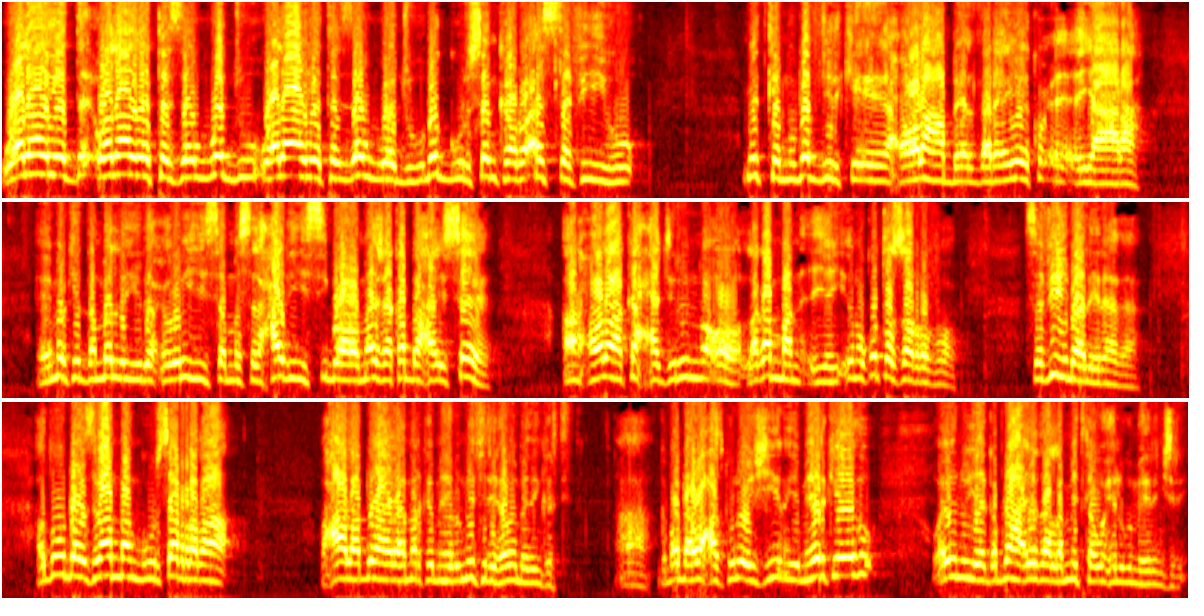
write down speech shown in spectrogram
walaa yatazawaju walaa yatazawaju ma guursan karo asafiihu midka mubadilka ee xoolaha beeldareeye ku ciyaara. Ee markii dambe la yihi xoolihiisa maslaxadiisiba meesha ka baxayse aan xoolaha ka xajrino oo laga manciyey inuu ku tasarufo safiih baa la yihahdaa hadduu dhaho islaam baan guursan rabaa waxaa la dhihayaa marka meherumithli kama bedin kartid. Gabadha waxaad kula heshiinaya meherkeedu waa inuu yahay gabdhaha iyada lamidka wixii lagu meherin jiray.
